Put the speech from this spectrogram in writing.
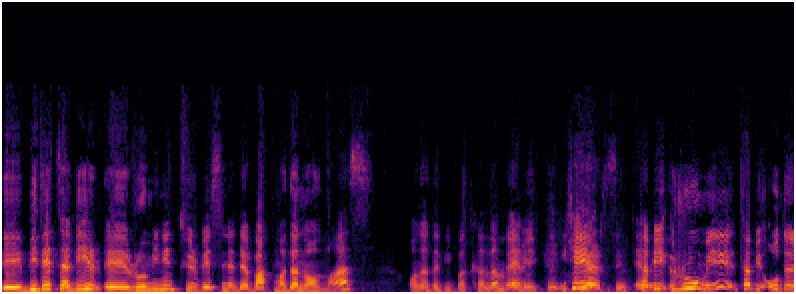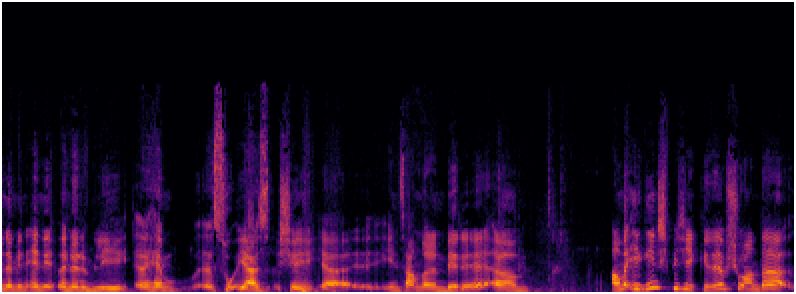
Ee, bir de tabii e, Rumi'nin türbesine de bakmadan olmaz. Ona da bir bakalım. Tabii. Evet, bu Ki, içerisi. Evet. Tabii Rumi tabii o dönemin en önemli e, hem e, su ya şey insanların biri. Um, ama ilginç bir şekilde şu anda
